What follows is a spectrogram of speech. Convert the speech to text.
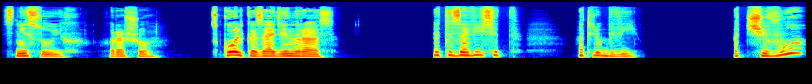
Снесу их. Хорошо. Сколько за один раз? Это зависит от любви. От чего?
